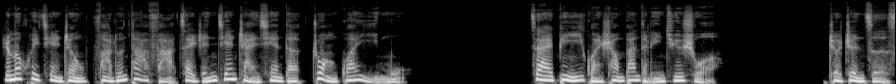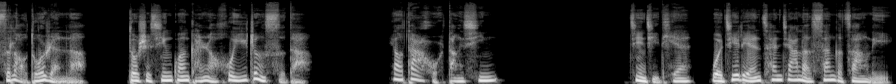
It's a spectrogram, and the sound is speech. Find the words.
人们会见证法轮大法在人间展现的壮观一幕。在殡仪馆上班的邻居说：“这阵子死老多人了，都是新冠感染后遗症死的，要大伙儿当心。近几天我接连参加了三个葬礼，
